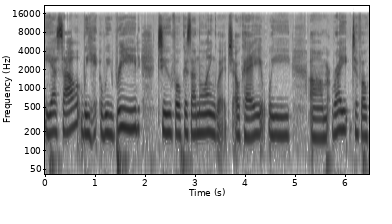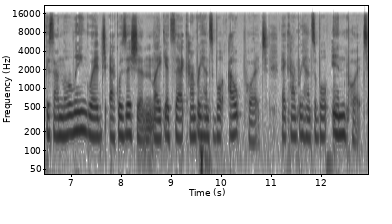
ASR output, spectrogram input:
ESL, we we read to focus on the language. Okay, we um, write to focus on the language acquisition. Like it's that comprehensible output, that comprehensible input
